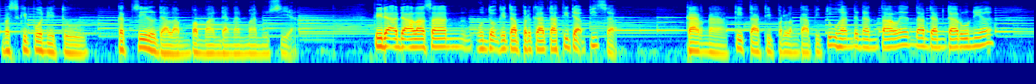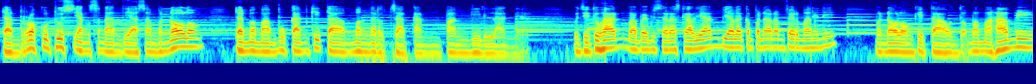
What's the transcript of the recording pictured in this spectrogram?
Meskipun itu kecil dalam pemandangan manusia. Tidak ada alasan untuk kita berkata tidak bisa, karena kita diperlengkapi Tuhan dengan talenta dan karunia, dan Roh Kudus yang senantiasa menolong dan memampukan kita mengerjakan panggilannya. Puji Tuhan, Bapak Ibu saudara sekalian, biarlah kebenaran firman ini menolong kita untuk memahami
